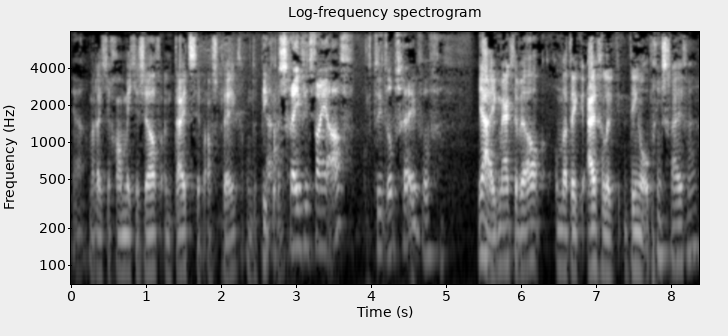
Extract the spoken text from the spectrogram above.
Ja. Maar dat je gewoon met jezelf een tijdstip afspreekt om te Ja, piekeren. schreef je het van je af? Toen je het opschreef? Of? Ja, ik merkte wel, omdat ik eigenlijk dingen op ging schrijven.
